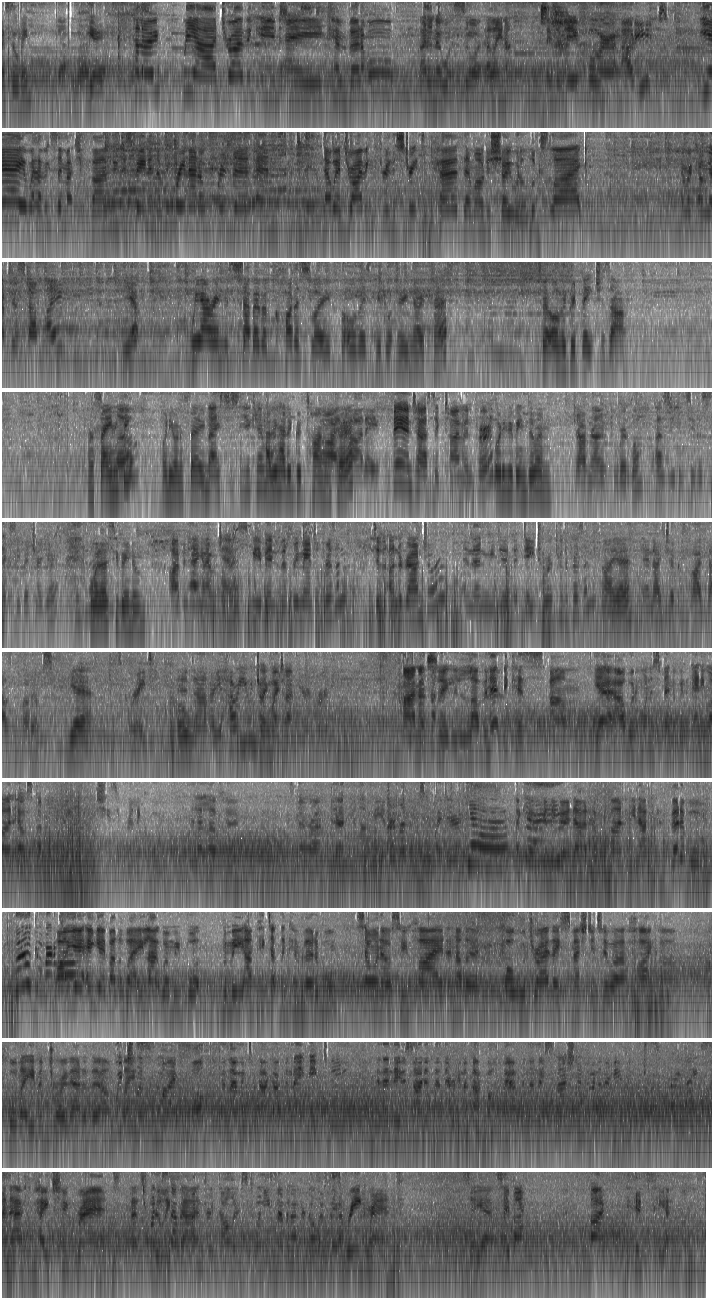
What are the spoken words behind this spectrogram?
we're filming. Yeah. Yeah. Hello, we are driving in a convertible. I don't know what sort, Elaina. It's an A4 Audi. Yay, we're having so much fun. We've just been in the Fremantle prison and now we're driving through the streets of Perth and I'll just show you what it looks like. And we're coming up to a stoplight. Yep. We are in the suburb of Cottesloe for all those people who know Perth. It's where all the good beaches are. Want to say Hello? anything? What do you want to say? Nice to see you, Kim. Have you had a good time in Perth? I Perth? had a fantastic time in Perth. What have you been doing? Driving around in a convertible. As you can see, the sexy bitch right here. What else have you been doing? I've been hanging out with Janice. We've been to the Fremantle prison, did an underground tour, and then we did a day tour through the prison. Oh yeah? And I took 5,000 photos, Yeah. which was great. Cool. And uh, are you? How are you enjoying my time here in Perth? I'm absolutely loving it because, um, yeah, I wouldn't want to spend it with anyone else but Elaina. She's really cool and I love her. Isn't that right? Yeah, you love me, and I love you too, my dear. Yeah. Okay, we're gonna go now and have fun in our convertible. Woo, convertible. Oh yeah, and yeah. By the way, like when we bought, when we um, picked up the convertible, someone else who hired another four-wheel drive, they smashed into a high car before they even drove out of the um, Which place. was my fault because I went to back up and they beeped me, and then they decided that they were going to back all the way up, and then they smashed into another vehicle, which was very nice. And they have to pay two grand. That's really sad. hundred dollars. Twenty-seven hundred dollars. They have to Three grand. So yeah, say bye. Bye. See ya.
